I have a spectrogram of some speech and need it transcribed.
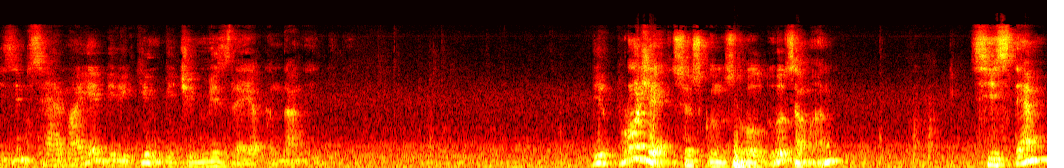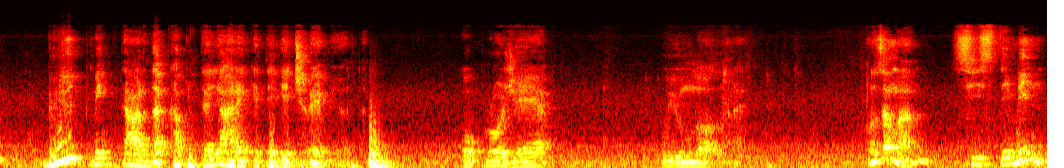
bizim sermaye birikim biçimimizle yakından ilgili. Bir proje söz konusu olduğu zaman sistem büyük miktarda kapitali harekete geçiremiyordu. O projeye uyumlu olarak. O zaman sistemin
